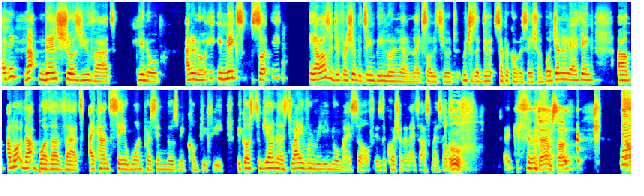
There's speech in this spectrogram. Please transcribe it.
I think that then shows you that you know, I don't know. It, it makes so it, it allows you to differentiate between being lonely and like solitude, which is a di- separate conversation. But generally, I think um, I'm not that bothered that I can't say one person knows me completely. Because to be honest, do I even really know myself? Is the question I like to ask myself. Oof. Like, so, Damn, son. That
